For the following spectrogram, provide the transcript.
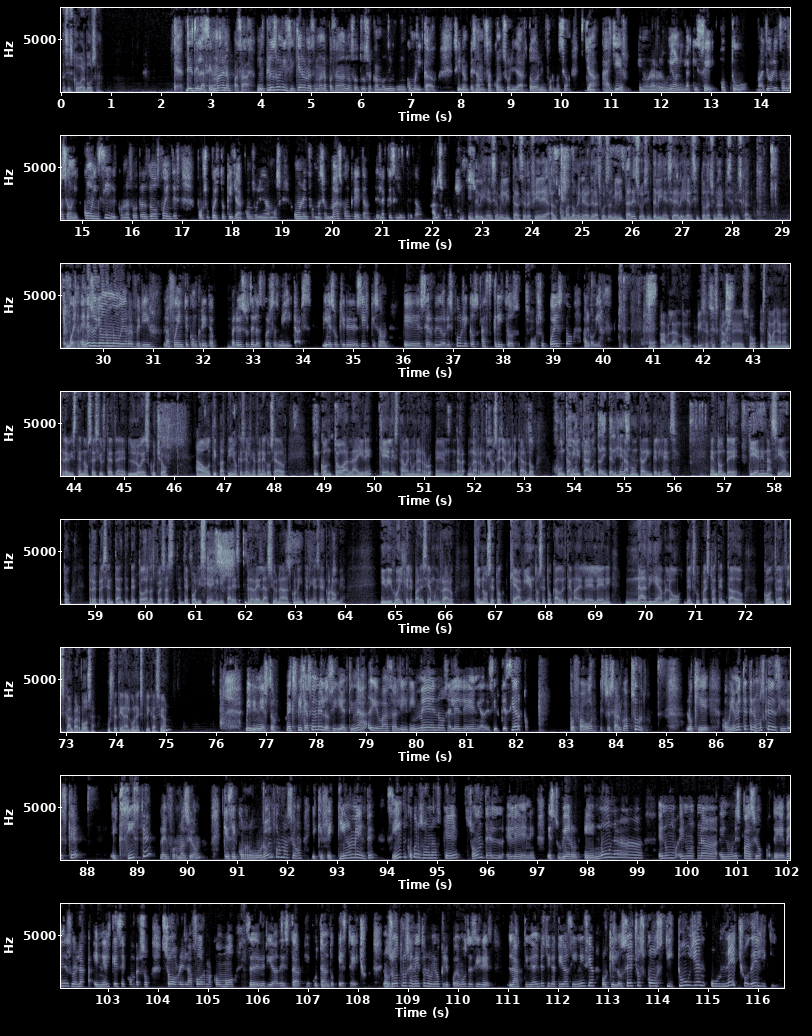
Francisco Barbosa. Desde la semana pasada, incluso ni siquiera la semana pasada nosotros sacamos ningún comunicado, sino empezamos a consolidar toda la información. Ya ayer, en una reunión en la que se obtuvo mayor información y coincide con las otras dos fuentes, por supuesto que ya consolidamos una información más concreta de la que se le entregado a los colombianos. ¿Inteligencia militar se refiere al Comando General de las Fuerzas Militares o es inteligencia del Ejército Nacional, vicefiscal? Bueno, en eso yo no me voy a referir la fuente concreta, mm. pero eso es de las fuerzas militares. Y eso quiere decir que son eh, servidores públicos adscritos, por supuesto, al gobierno. Sí. Eh, hablando, vicefiscal, de eso, esta mañana entrevisté, no sé si usted eh, lo escuchó, a Oti Patiño, que es el jefe negociador, y contó al aire que él estaba en una, en una reunión, se llama Ricardo, Junta, Militar. Junta de Inteligencia. Una Junta de Inteligencia, en donde tienen asiento representantes de todas las fuerzas de policía y militares relacionadas con la inteligencia de Colombia y dijo él que le parecía muy raro que no se que habiéndose tocado el tema del ELN, nadie habló del supuesto atentado contra el fiscal Barbosa. ¿Usted tiene alguna explicación? Mire, Néstor, la explicación es lo siguiente, nadie va a salir, y menos el ELN, a decir que es cierto. Por favor, esto es algo absurdo. Lo que obviamente tenemos que decir es que existe la información, que se corroboró información y que efectivamente cinco personas que son del LN estuvieron en una en un en una en un espacio de Venezuela en el que se conversó sobre la forma como se debería de estar ejecutando este hecho. Nosotros en esto lo único que le podemos decir es la actividad investigativa se inicia porque los hechos constituyen un hecho delictivo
